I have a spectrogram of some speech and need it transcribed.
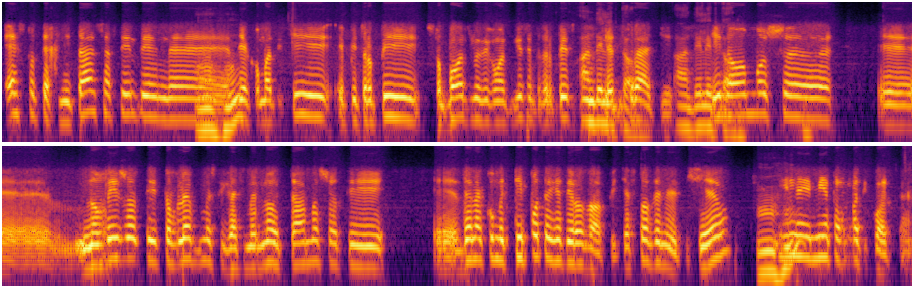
έστω τεχνητά σε αυτήν την ε, διακομματική επιτροπή, στο πόρισμα διακομματικής επιτροπής για τη Θράκη. Είναι όμως, ε, ε, νομίζω ότι το βλέπουμε στην καθημερινότητά μας ότι ε, δεν ακούμε τίποτα για τη Ροδόπη. Και αυτό δεν είναι είναι μια πραγματικότητα.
